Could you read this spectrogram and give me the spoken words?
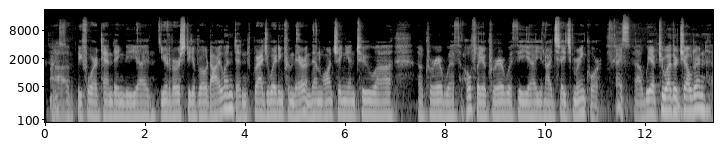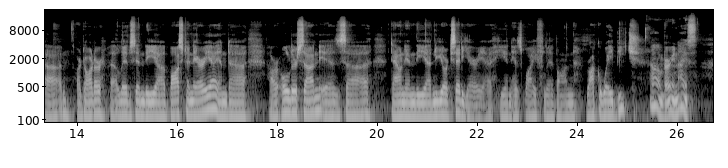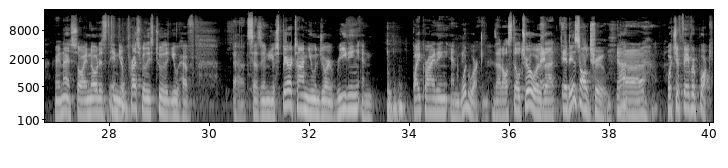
Nice. before attending the University of Rhode Island and graduating from there, and then launching into a career with, hopefully, a career with the uh, United States Marine Corps. Nice. Uh, we have two other children. Um, our daughter uh, lives in the uh, Boston area, and uh, our older son is uh, down in the New York City area. He and his wife live on Rockaway Beach. Oh, very nice. Very nice. So I noticed in your press release, too, that you have, it says in your spare time you enjoy reading and bike riding and woodworking. Is that all still true, or is that? It is all true. Yeah. Uh, What's your favorite book?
